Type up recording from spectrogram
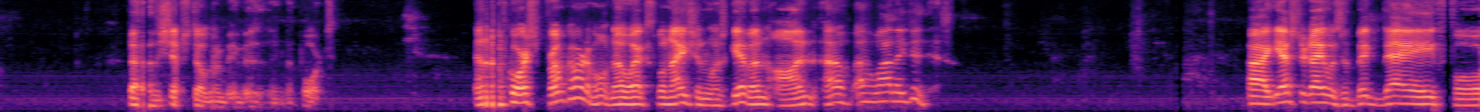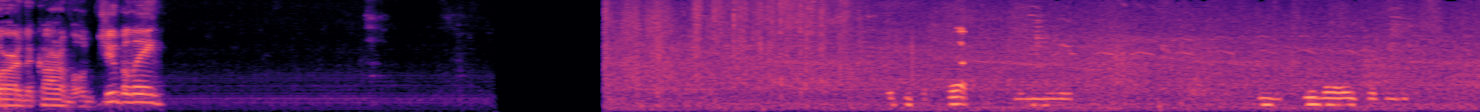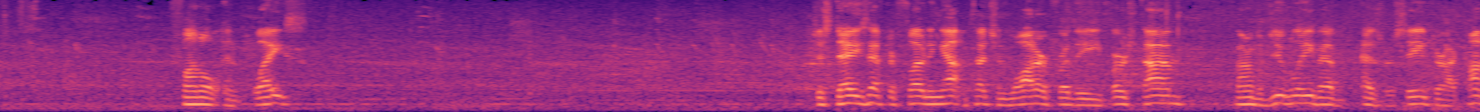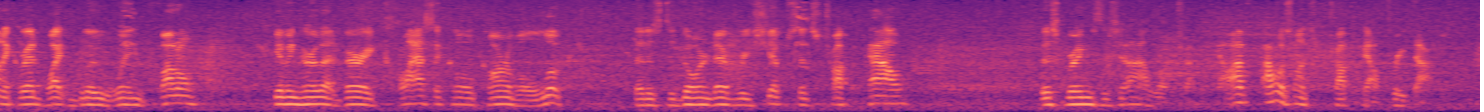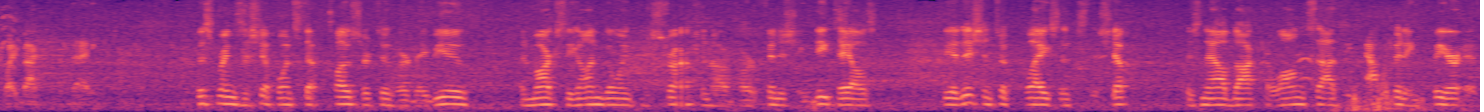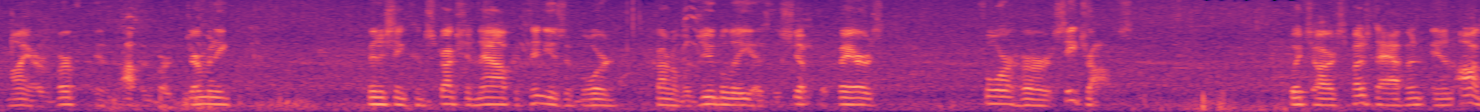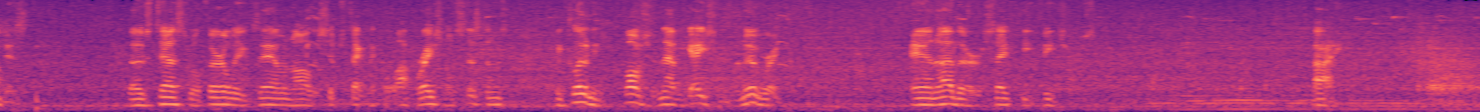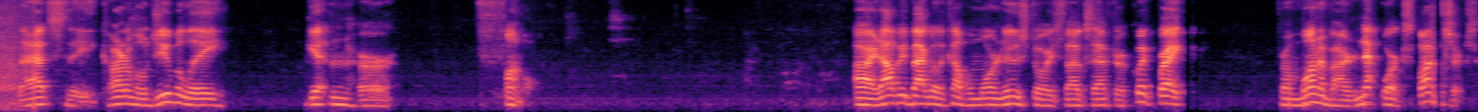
The ship's still going to be visiting the ports. And of course, from Carnival, no explanation was given on uh, uh, why they did this. All right, yesterday was a big day for the Carnival Jubilee. Funnel in place. Just days after floating out and touching water for the first time, Carnival Jubilee have, has received her iconic red, white, and blue winged funnel, giving her that very classical carnival look that has adorned every ship since Tropical. This brings the I love Tropical. I've, I was on Tropical three times way back in the day. This brings the ship one step closer to her debut and marks the ongoing construction of her finishing details. The addition took place as the ship is now docked alongside the outfitting pier at Meyer Werft in Papenburg, Germany. Finishing construction now continues aboard Carnival Jubilee as the ship prepares for her sea trials, which are supposed to happen in August. Those tests will thoroughly examine all the ship's technical operational systems including propulsion, navigation, maneuvering, and other safety features. All right. That's the Carnival Jubilee getting her funnel. All right, I'll be back with a couple more news stories, folks, after a quick break from one of our network sponsors.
